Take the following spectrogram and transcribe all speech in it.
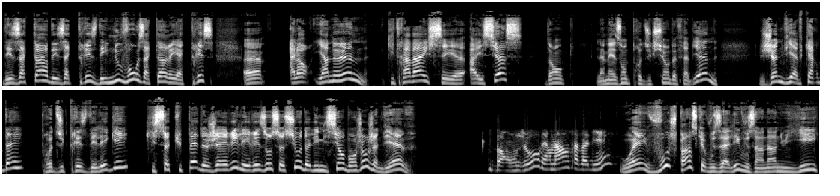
des acteurs, des actrices, des nouveaux acteurs et actrices. Euh, alors, il y en a une qui travaille chez euh, Aesios, donc la maison de production de Fabienne, Geneviève Cardin, productrice déléguée, qui s'occupait de gérer les réseaux sociaux de l'émission. Bonjour Geneviève. Bonjour Bernard, ça va bien? Oui, vous, je pense que vous allez vous en ennuyer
